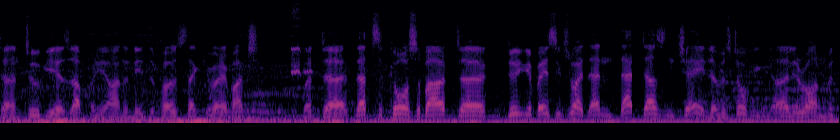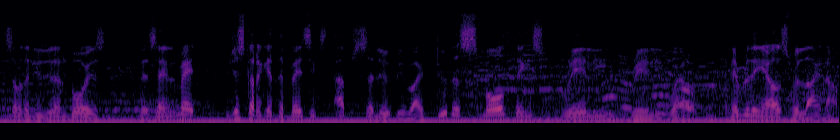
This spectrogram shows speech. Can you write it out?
turn two gears up and you're underneath the post. Thank you very much. But uh, that's, of course, about uh, doing your basics right. And that doesn't change. I was talking earlier on with some of the New Zealand boys. They're saying, mate, we just got to get the basics absolutely right. Do the small things really, really well. And everything else will line up.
